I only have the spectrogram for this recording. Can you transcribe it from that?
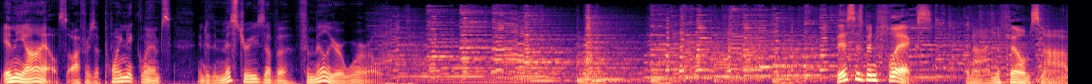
In the Aisles offers a poignant glimpse into the mysteries of a familiar world. This has been Flicks, and I'm the film snob.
